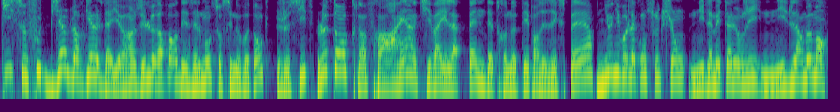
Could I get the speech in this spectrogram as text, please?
qui se foutent bien de leur gueule d'ailleurs. hein. J'ai lu le rapport des Allemands sur ces nouveaux tanks. Je cite Le tank n'offre rien qui vaille la peine d'être noté par des experts, niveau de la construction, ni de la métallurgie, ni de l'armement.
